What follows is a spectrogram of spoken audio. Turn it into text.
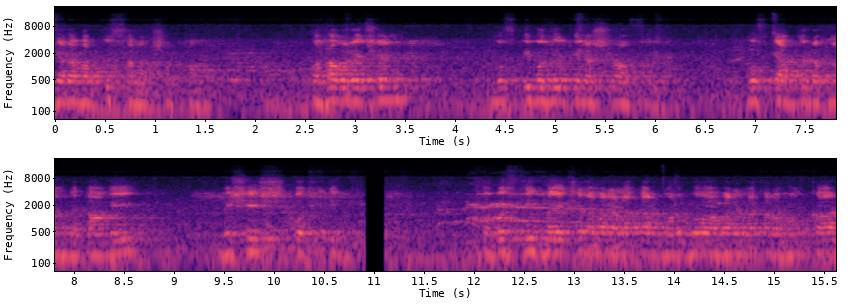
যারা আব্দুল সালাম সরকার কথা বলেছেন মুফতি মহিউদ্দিন আশরাফ মুফতি আব্দুর রহমান বেতাবি বিশেষ অতিথি। উপস্থিত হয়েছেন আমার এলাকার গর্ব, আমার এলাকার অহংকার।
